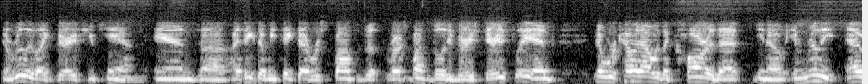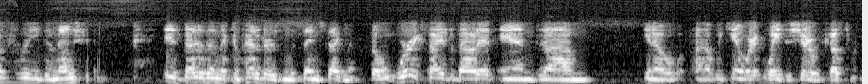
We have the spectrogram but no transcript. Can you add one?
you know, really like very few can. And uh, I think that we take that responsi- responsibility very seriously. And, you know, we're coming out with a car that, you know, in really every dimension is better than the competitors in the same segment. So we're excited about it, and um, you know uh, we can't wait to share it with customers.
